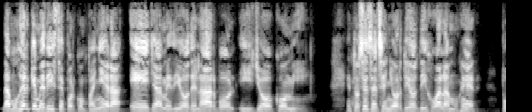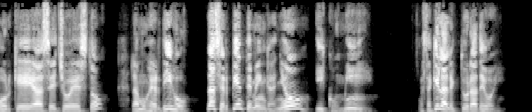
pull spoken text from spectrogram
La mujer que me diste por compañera, ella me dio del árbol y yo comí. Entonces el Señor Dios dijo a la mujer, ¿Por qué has hecho esto? La mujer dijo, La serpiente me engañó y comí. Hasta aquí la lectura de hoy.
